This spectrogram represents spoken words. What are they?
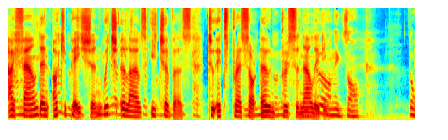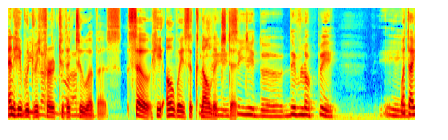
I found an occupation which allows each of us to express our own personality. And he would refer to the two of us. So he always acknowledged it. What I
